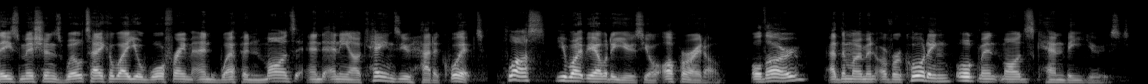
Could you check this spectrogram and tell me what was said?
These missions will take away your Warframe and weapon mods and any arcanes you had equipped. Plus, you won't be able to use your operator. Although, at the moment of recording, augment mods can be used.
